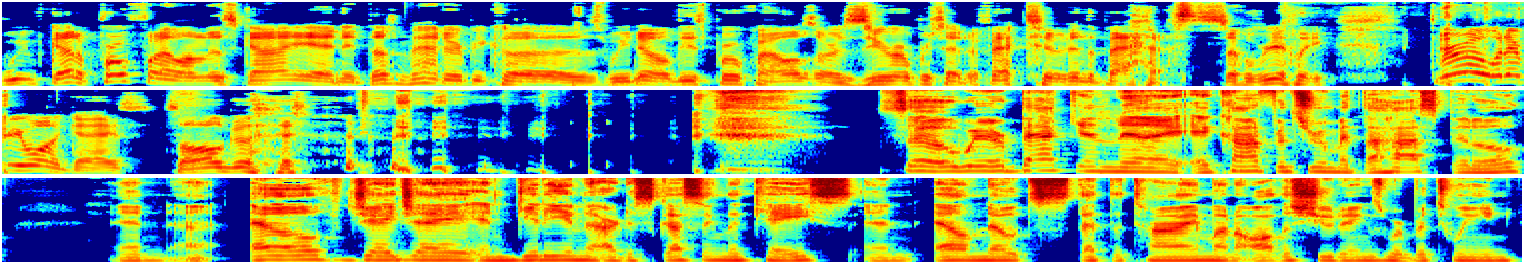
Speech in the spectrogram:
We've got a profile on this guy, and it doesn't matter because we know these profiles are 0% effective in the past. So, really, throw out whatever you want, guys. It's all good. so we're back in a, a conference room at the hospital, and uh, Elle, JJ, and Gideon are discussing the case. And Elle notes that the time on all the shootings were between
